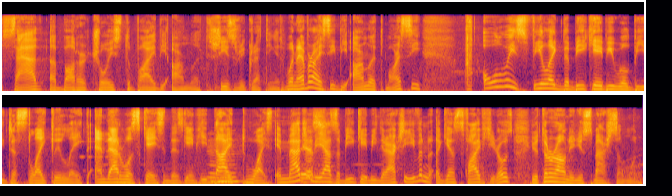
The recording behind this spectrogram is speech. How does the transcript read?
sad about her choice to buy the armlet. She's regretting it. Whenever I see the armlet Marci, I always feel like the BKB will be just slightly late. And that was the case in this game. He mm -hmm. died twice. Imagine yes. if he has a BKB there. Actually, even against five heroes, you turn around and you smash someone.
